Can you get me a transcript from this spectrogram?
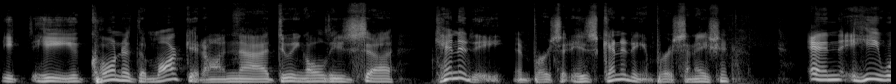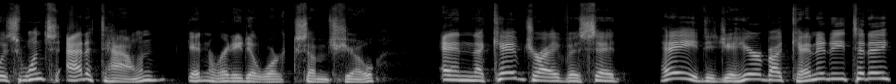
he he cornered the market on uh, doing all these uh, Kennedy imperson his Kennedy impersonation, and he was once out of town getting ready to work some show, and the cab driver said, "Hey, did you hear about Kennedy today?"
